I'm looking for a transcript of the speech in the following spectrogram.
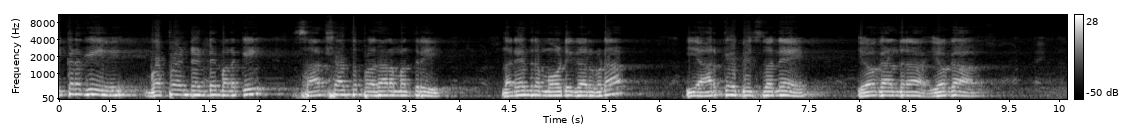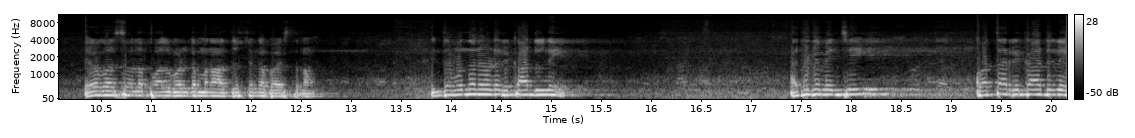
ఇక్కడికి గొప్ప ఏంటంటే మనకి సాక్షాత్తు ప్రధానమంత్రి నరేంద్ర మోడీ గారు కూడా ఈ ఆర్కే బీచ్లోనే యోగాంధ్ర యోగా యోగోత్సవంలో పాల్గొనడం మనం అదృష్టంగా భావిస్తున్నాం. ఇంతకుముందు రికార్డుల్ని అధిగమించి కొత్త రికార్డుని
